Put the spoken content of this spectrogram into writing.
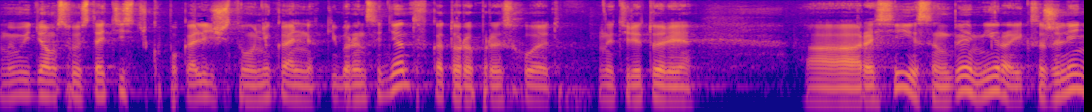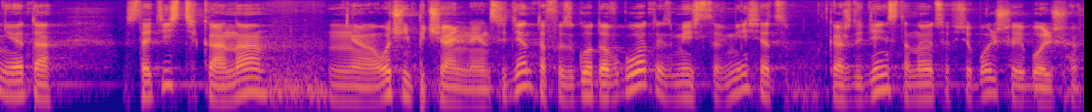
Мы ведем свою статистику по количеству уникальных киберинцидентов, которые происходят на территории а, России, СНГ, мира. И, к сожалению, эта статистика, она очень печальная. Инцидентов из года в год, из месяца в месяц, каждый день становится все больше и больше.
